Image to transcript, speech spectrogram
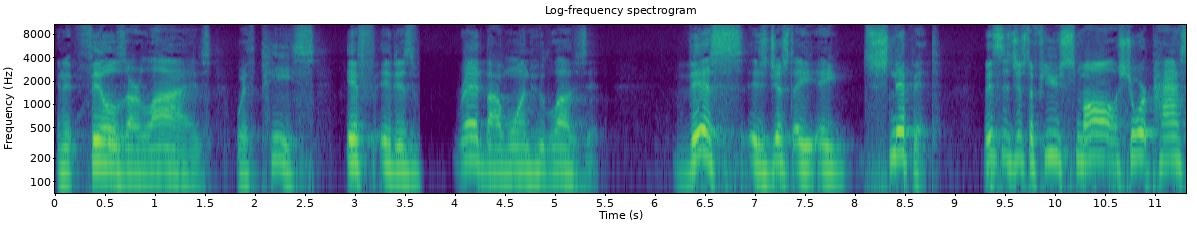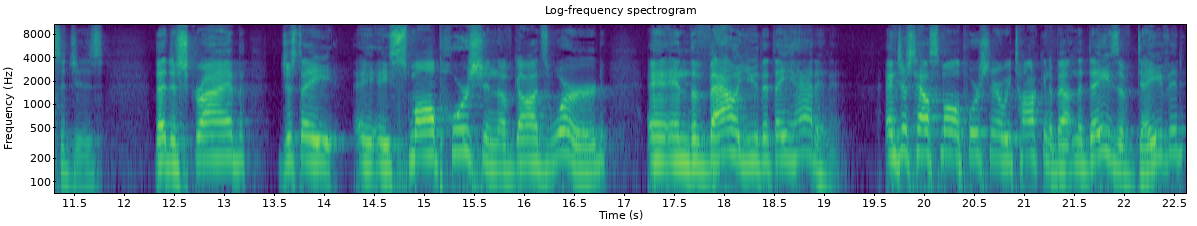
and it fills our lives with peace if it is read by one who loves it. This is just a, a snippet. This is just a few small, short passages that describe just a, a, a small portion of God's Word and, and the value that they had in it. And just how small a portion are we talking about? In the days of David,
